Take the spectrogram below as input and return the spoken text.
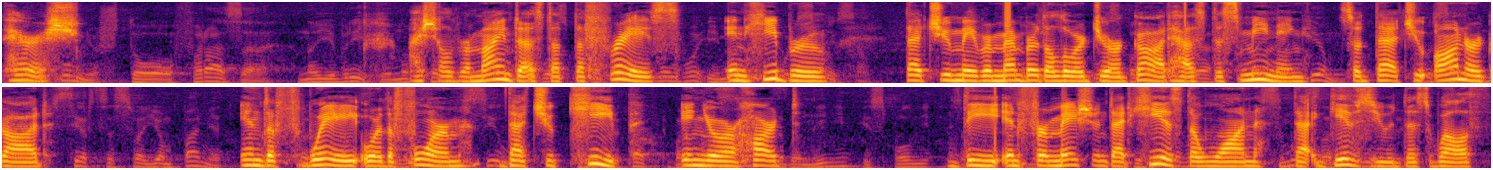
perish. I shall remind us that the phrase in Hebrew, that you may remember the Lord your God has this meaning, so that you honor God in the way or the form that you keep in your heart the information that He is the one that gives you this wealth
